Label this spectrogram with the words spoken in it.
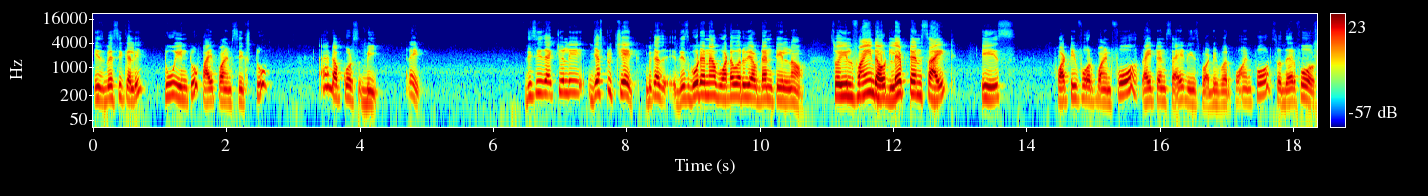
is basically 2 into 5.62 and of course B right. This is actually just to check because this is good enough whatever we have done till now. So, you will find out left hand side is 44.4 right hand side is 44.4. So, therefore,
